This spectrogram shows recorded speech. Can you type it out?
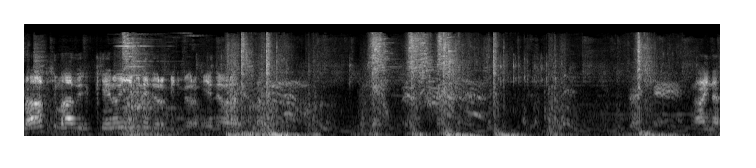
Ne yapayım abi? Keno'yu yemin ediyorum bilmiyorum. Yeni öğrendim. Aynen.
